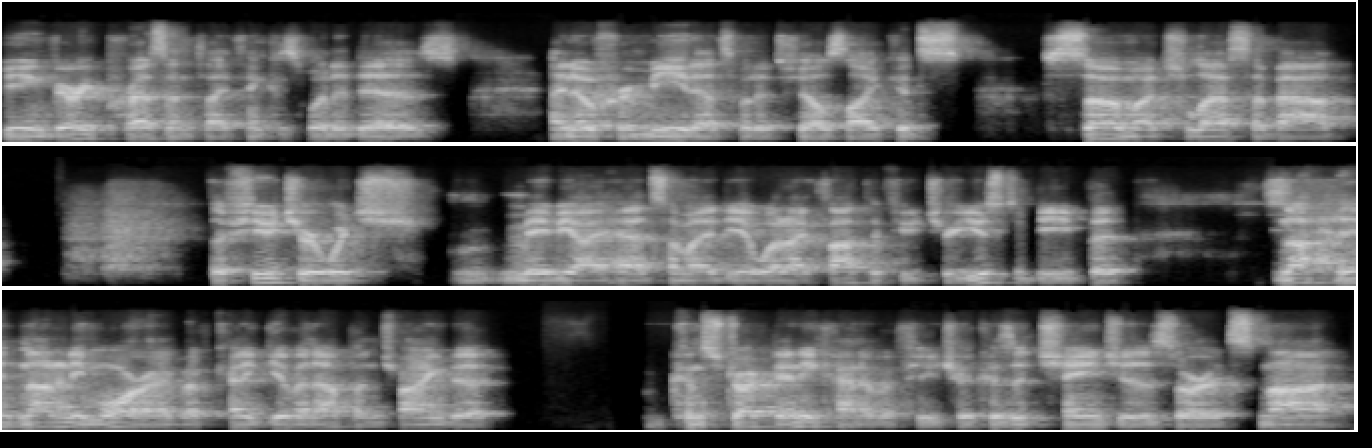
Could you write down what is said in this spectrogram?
being very present, I think is what it is. I know for me, that's what it feels like. It's so much less about the future, which maybe I had some idea what I thought the future used to be, but not not anymore. I've, I've kind of given up on trying to construct any kind of a future because it changes or it's not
